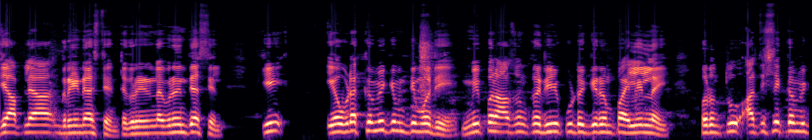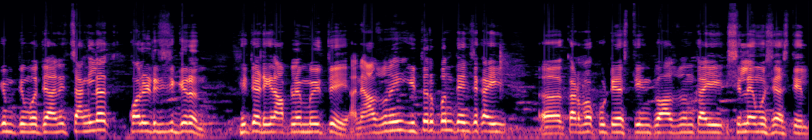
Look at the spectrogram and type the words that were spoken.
जे आपल्या गृहिणी असतील त्या गृहिणींना विनंती असेल की एवढ्या कमी किमतीमध्ये मी पण अजून कधीही कुठं गिरण पाहिलेलं नाही परंतु अतिशय कमी किमतीमध्ये आणि चांगल्या क्वालिटीची गिरण ही त्या ठिकाणी आपल्याला मिळते. आणि अजूनही इतर पण त्यांचे काही अ, कडबाकुटी असतील किंवा अजून काही शिलाई मशीन असतील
